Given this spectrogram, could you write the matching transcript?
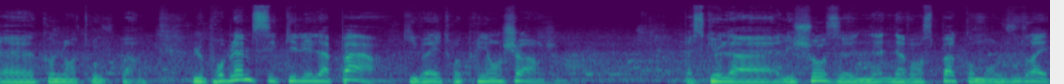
euh, qu'on ne la trouve pas. Le problème, c'est quelle est la part qui va être prise en charge. Parce que les choses n'avancent pas comme on le voudrait.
